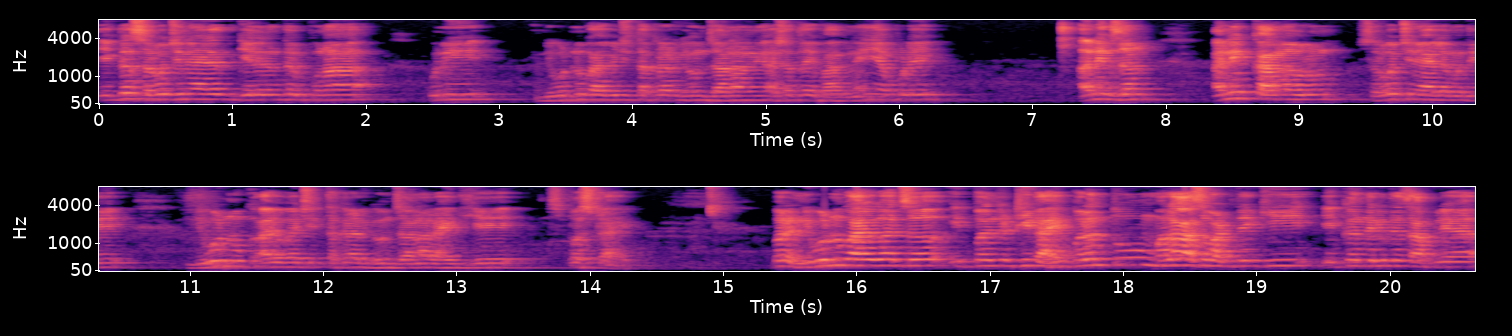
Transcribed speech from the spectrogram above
एकदा सर्वोच्च न्यायालयात गेल्यानंतर पुन्हा कुणी निवडणूक आयोगाची तक्रार घेऊन जाणार नाही अशातलाही भाग नाही. यापुढे अनेक जण अनेक कारणावरून सर्वोच्च न्यायालयामध्ये निवडणूक आयोगाची तक्रार घेऊन जाणार आहेत हे स्पष्ट आहे. बरं निवडणूक आयोगाचं इथपर्यंत ठीक आहे परंतु मला असं वाटतंय की एकंदरीतच आपल्या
